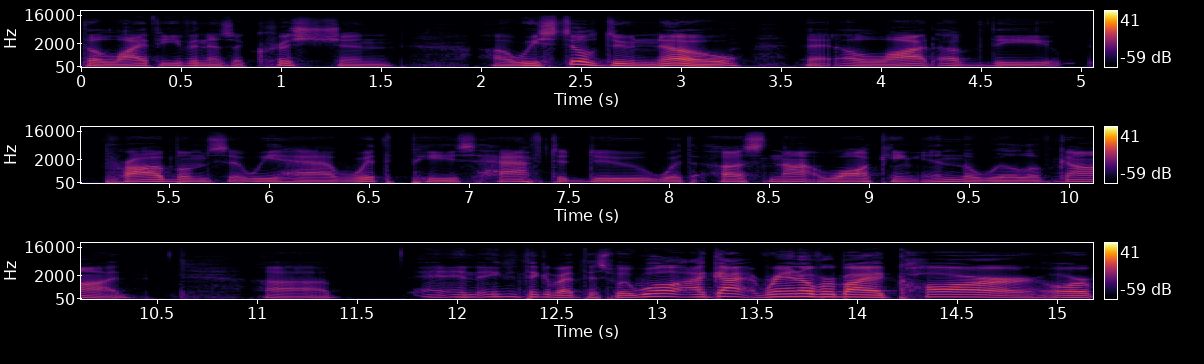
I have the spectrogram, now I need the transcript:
the life, even as a Christian, uh, we still do know that a lot of the problems that we have with peace have to do with us not walking in the will of God. Uh, and even think about this way. Well i got ran over by a car or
